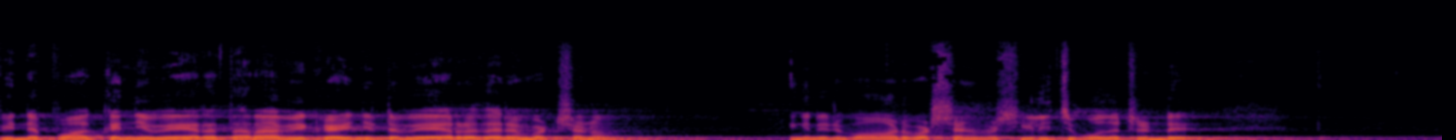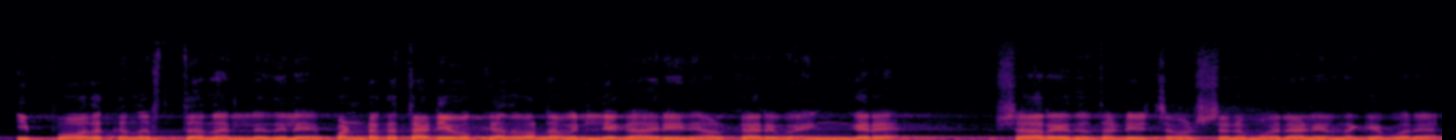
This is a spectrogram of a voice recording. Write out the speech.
പിന്നെ പാക്കഞ്ഞ് വേറെ തറാവി കഴിഞ്ഞിട്ട് വേറൊരു തരം ഭക്ഷണം. ഇങ്ങനെ ഒരുപാട് ഭക്ഷണം ശീലിച്ചു പോന്നിട്ടുണ്ട്. ഇപ്പോൾ അതൊക്കെ നിർത്തുക നല്ലത് അല്ലേ പണ്ടൊക്കെ തടി വെക്കുക എന്ന് പറഞ്ഞാൽ വലിയ കാര്യമാണ്. ആൾക്കാർ ഭയങ്കര ഉഷാറായിരുന്നു തടി വെച്ച മനുഷ്യനെ മുതലാളി എന്നൊക്കെ പറയാം.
